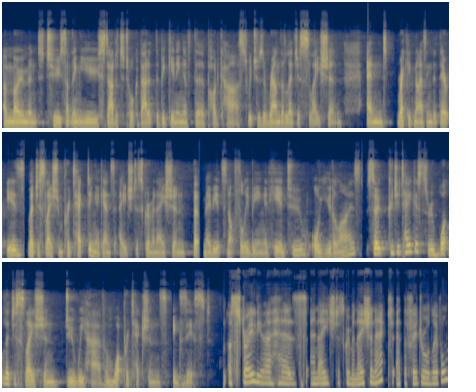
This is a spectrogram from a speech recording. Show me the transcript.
a moment to something you started to talk about at the beginning of the podcast, which was around the legislation and recognizing that there is legislation protecting against age discrimination, but maybe it's not fully being adhered to or utilized. So, could you take us through what legislation do we have and what protections exist? Australia has an Age Discrimination Act at the federal level,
